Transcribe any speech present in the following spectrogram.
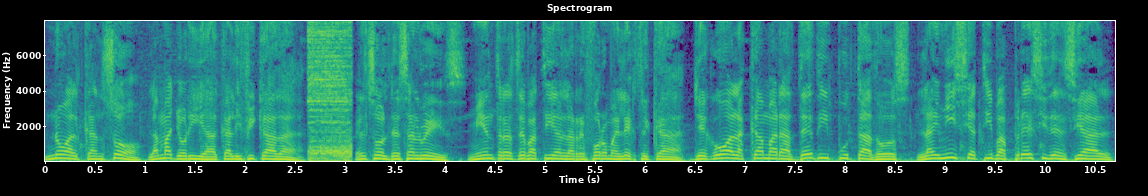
No alcanzó la mayoría calificada. El Sol de San Luis. Mientras debatían la reforma eléctrica, llegó a la Cámara de Diputados la iniciativa presidencial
